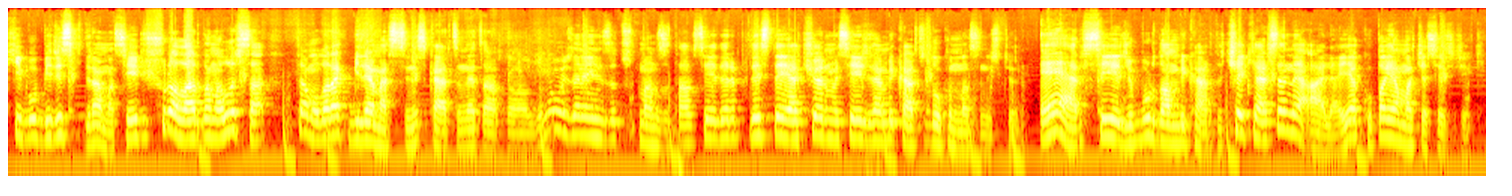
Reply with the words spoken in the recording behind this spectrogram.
ki bu bir risktir ama seyirci şuralardan alırsa tam olarak bilemezsiniz kartın ne taraftan olduğunu. O yüzden elinizde tutmanızı tavsiye ederim. Desteği açıyorum ve seyirciden bir kartı dokunmasını istiyorum. Eğer seyirci buradan bir kartı çekerse ne ala ya kupa ya maça seçecek.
